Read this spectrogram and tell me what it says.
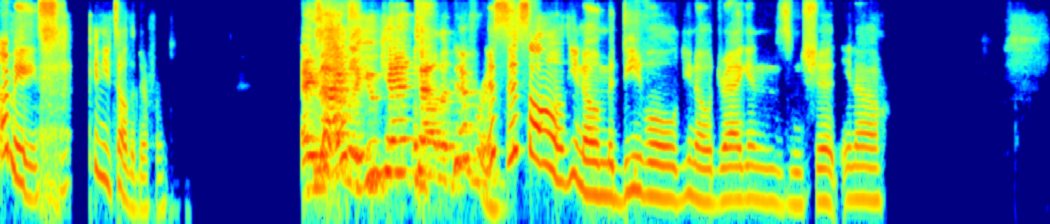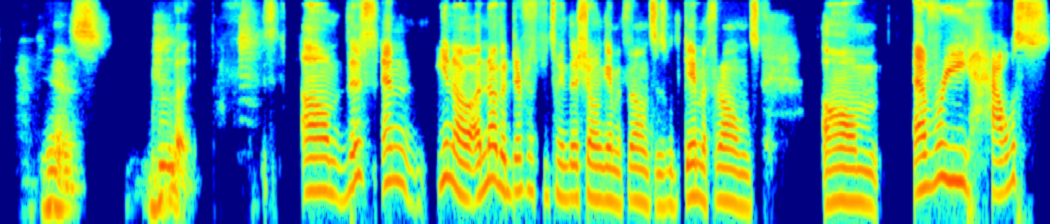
I mean, can you tell the difference? Exactly. You can't tell the difference. It's it's all you know, medieval, you know, dragons and shit, you know. Yes. But um this and you know another difference between this show and game of thrones is with game of thrones um every house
